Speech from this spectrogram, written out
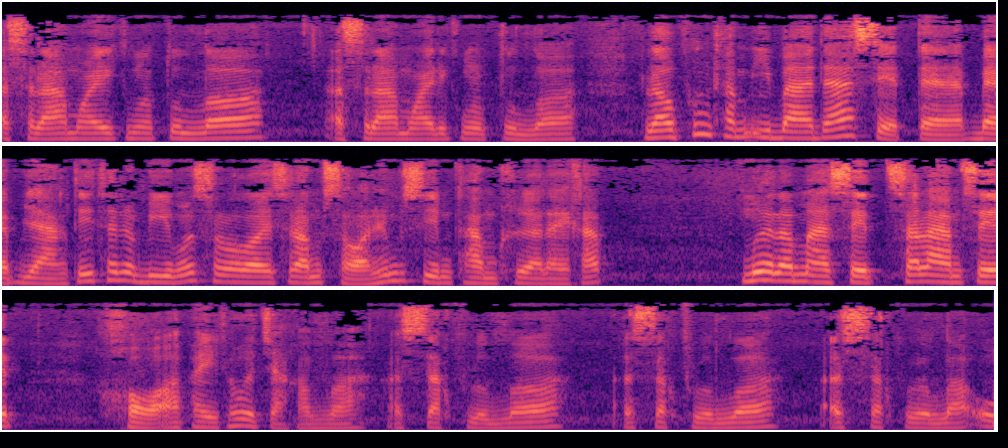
السلام عليكم ورحمة الله السلام عليكم ورحمة الله เราเพิ่งทำอิบาดะเสร็จแต่แบบอย่างที่ท่านนบีมุสลิมสอนให้มุสลิมทำคืออะไรครับ เมื่อละหมาดเสร็จสลามเสร็จ ขออภัยโทษจากอัลลอฮ์อัสซักฟุลลอฮ์อัสซักฟุลลอฮ์อัสซักฟุลลอฮ์โอ้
